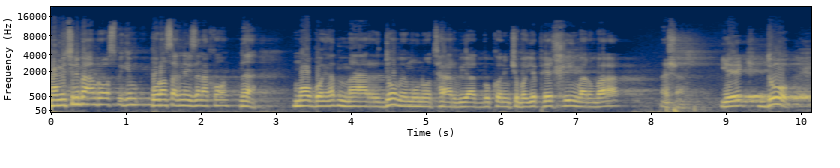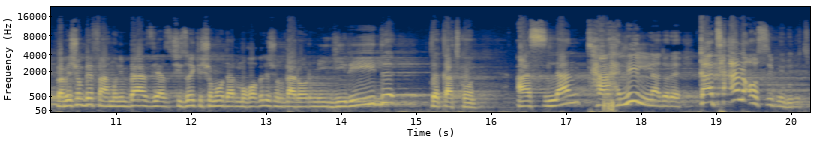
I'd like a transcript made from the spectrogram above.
ما می‌تونیم به امر راست بگیم؟ قرآن سر نیزه نکن؟ نه. ما باید مردممون رو تربیت بکنیم که با یه پخی این ور نشن. یک دو. و بهشون بفهمونیم بعضی از چیزهایی که شما در مقابلشون قرار می‌گیرید دقت کن. اصلا تحلیل نداره. قطعا آسیب می‌بینید.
